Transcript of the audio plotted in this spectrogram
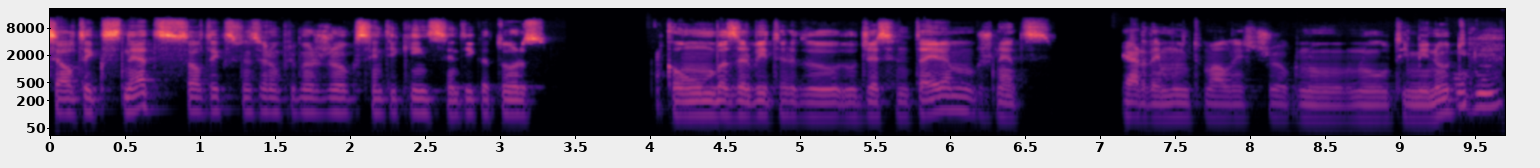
Celtics Nets, Celtics venceram o primeiro jogo 115-114 com um buzzer beater do, do Jason Tatum. Os Nets perdem muito mal este jogo no, no último minuto. Uhum.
